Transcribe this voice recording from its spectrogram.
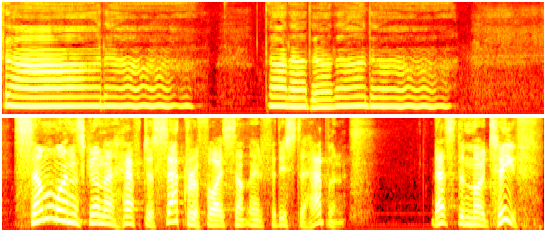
Da da da da da da da. Someone's going to have to sacrifice something for this to happen. That's the motif.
